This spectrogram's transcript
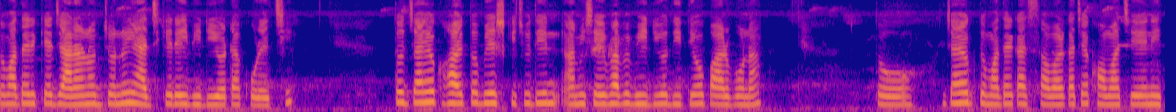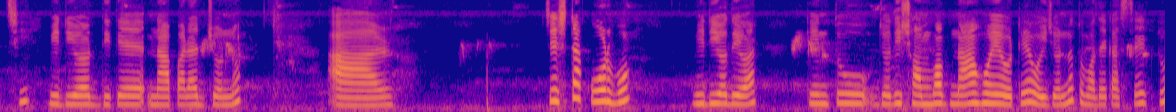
তোমাদেরকে জানানোর জন্যই আজকের এই ভিডিওটা করেছি। তো যাই হোক, হয়তো বেশ কিছুদিন আমি সেইভাবে ভিডিও দিতেও পারব না। তো যাই হোক, তোমাদের কাছে, সবার কাছে ক্ষমা চেয়ে নিচ্ছি ভিডিও দিতে না পারার জন্য। আর চেষ্টা করব ভিডিও দেওয়ার, কিন্তু যদি সম্ভব না হয়ে ওঠে, ওই জন্য তোমাদের কাছ থেকে একটু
